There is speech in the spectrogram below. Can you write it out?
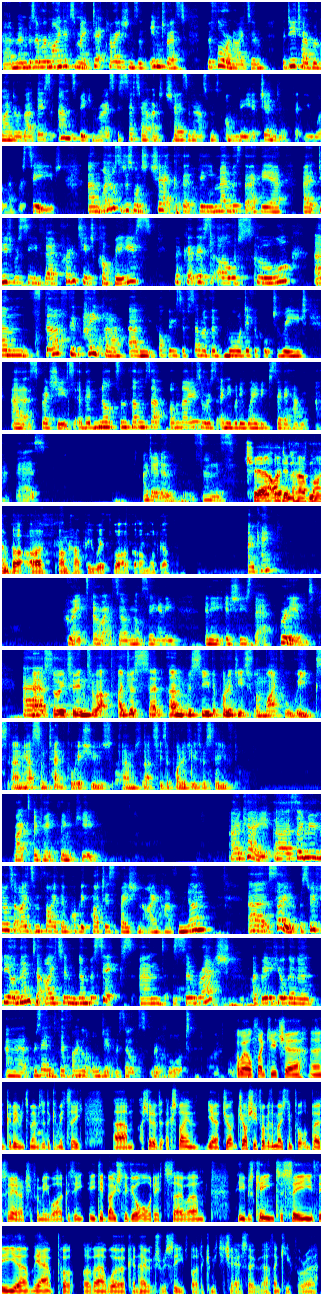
Uh, members are reminded to make declarations of interest before an item. The detailed reminder about this and speaking rights is set out under Chair's announcements on the agenda that you will have received. Um, I also just want to check that the members that are here uh, did receive their printed copies. Look at this old school um, stuff, the paper um, copies of some of the more difficult to read uh, spreadsheets. Are there nods and thumbs up on those, or is anybody waving to say they haven't had theirs? I don't know. Sam is. Chair, I didn't have mine, but i am happy with what I've got on ModGov. Okay. Great. All right. So I'm not seeing any any issues there. Brilliant. Uh, uh, sorry to interrupt. I just said um, received apologies from Michael Weeks. Um, he has some technical issues, um, so that's his apologies received. Right, okay, thank you. Okay, uh, so moving on to item five, then public participation, I have none. Uh, so swiftly on then to item number six. And Suresh, I believe you're going to uh, present the final audit results report. Well, thank you, Chair, and good evening to members of the committee. Um, I should have explained, yeah, jo Josh is probably the most important person here, actually, for me, why? Because he, he did most of your audit. So um, he was keen to see the uh, the output of our work and how it was received by the committee chair. So uh, thank you for uh,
